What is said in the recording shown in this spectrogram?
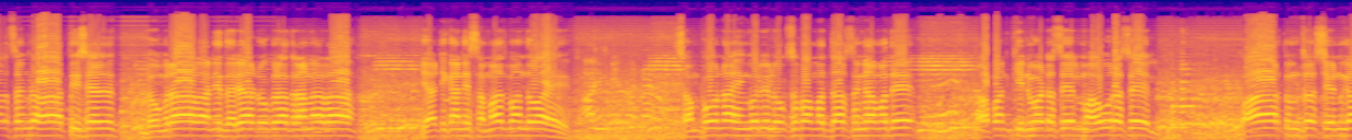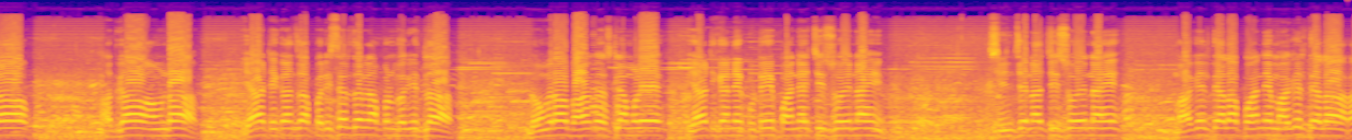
मतदारसंघ हा अतिशय डोंगराळ आणि दर्या डोंगरात राहणारा या ठिकाणी समाज बांधव आहे. संपूर्ण हिंगोली लोकसभा मतदारसंघामध्ये आपण किनवट असेल माहूर असेल पार तुमचं शेणगाव हदगाव औंढा या ठिकाणचा परिसर जर आपण बघितला डोंगराळ भाग असल्यामुळे या ठिकाणी कुठेही पाण्याची सोय नाही सिंचनाची सोय नाही. मागेल त्याला पाणी मागेल त्याला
